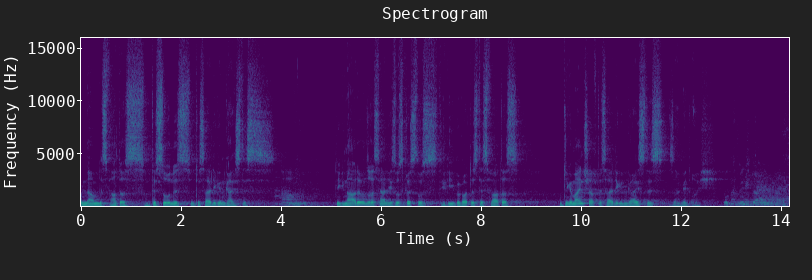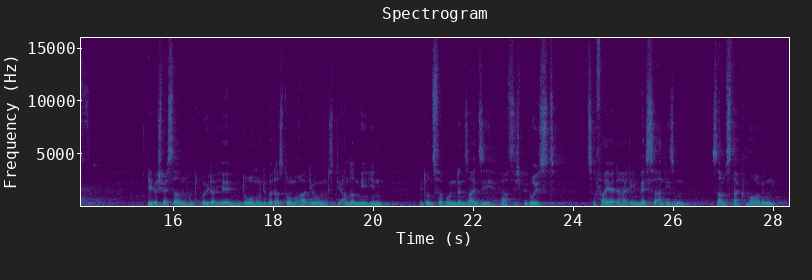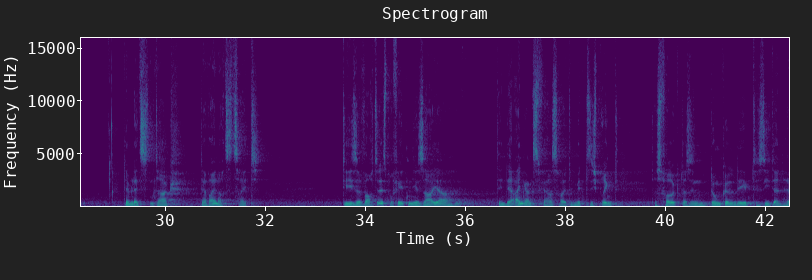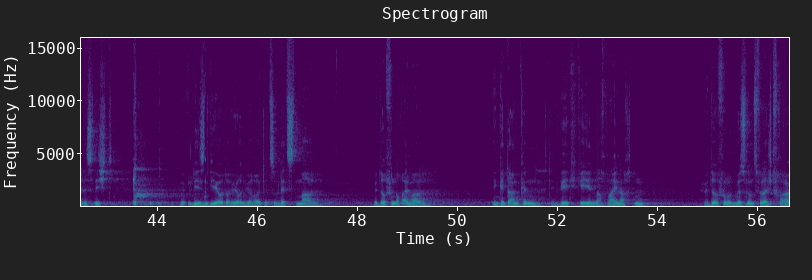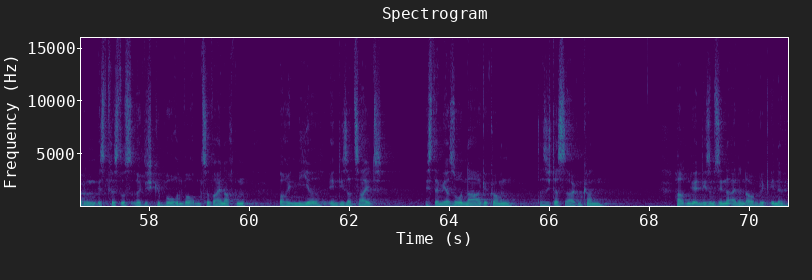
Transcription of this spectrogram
Im Namen des Vaters und des Sohnes und des Heiligen Geistes. Amen. Die Gnade unseres Herrn Jesus Christus, die Liebe Gottes des Vaters und die Gemeinschaft des Heiligen Geistes sei mit euch. Und mit deinem Geist. Liebe Schwestern und Brüder hier im Dom und über das Domradio und die anderen Medien mit uns verbunden, seien Sie herzlich begrüßt zur Feier der Heiligen Messe an diesem Samstagmorgen, dem letzten Tag der Weihnachtszeit. Diese Worte des Propheten Jesaja, den der Eingangsvers heute mit sich bringt, das Volk, das im Dunkeln lebt, sieht ein helles Licht, lesen wir oder hören wir heute zum letzten Mal. Wir dürfen noch einmal in Gedanken den Weg gehen nach Weihnachten. Wir dürfen und müssen uns vielleicht fragen, ist Christus wirklich geboren worden zu Weihnachten, auch in mir in dieser Zeit? Ist er mir so nahe gekommen, dass ich das sagen kann? Halten wir in diesem Sinne einen Augenblick inne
